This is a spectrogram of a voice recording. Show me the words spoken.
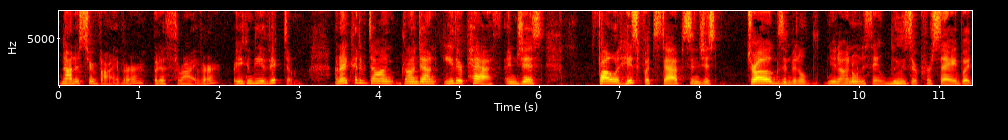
not a survivor but a thriver or you can be a victim. And i could have done, gone down either path and just followed his footsteps and just drugs and been a you know I don't want to say a loser per se, but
